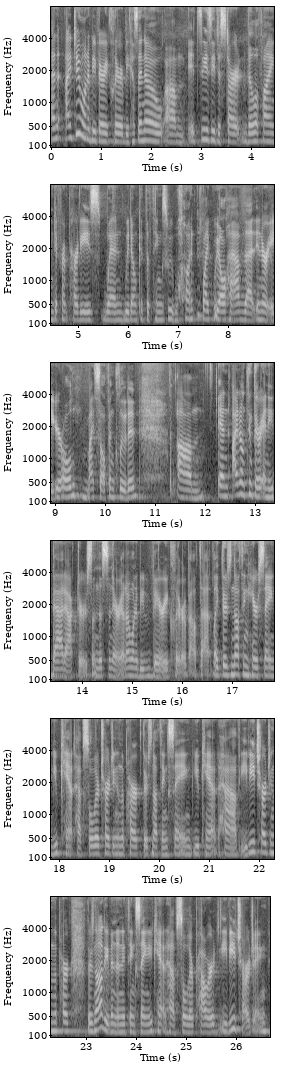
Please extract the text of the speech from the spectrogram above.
And I do want to be very clear because I know um, it's easy to start vilifying different parties when we don't get the things we want, like we all have that inner eight-year-old, myself included. Um, And I don't think there are any bad actors in this scenario, and I want to be very clear about that. Like, there's nothing here saying you can't have solar charging in the park. There's nothing saying you can't have EV charging in the park. There's not even anything saying you can't have solar-powered EV charging,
